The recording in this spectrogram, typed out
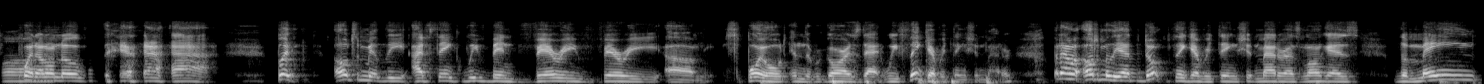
point. I don't know, but ultimately, I think we've been very, very um, spoiled in the regards that we think everything should matter. But ultimately, I don't think everything should matter as long as the main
